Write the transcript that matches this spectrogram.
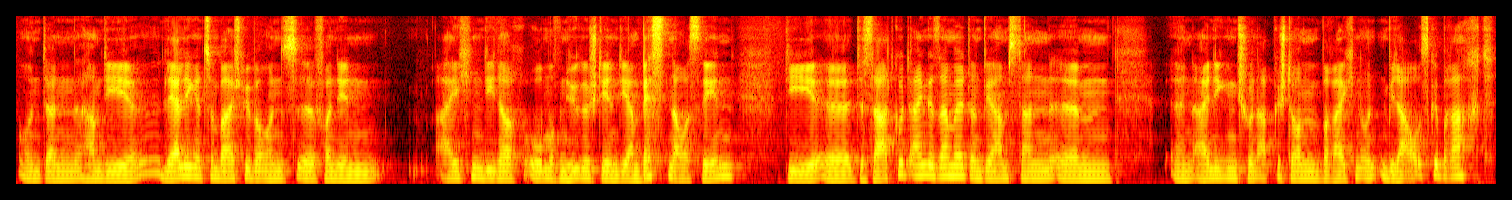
Und dann haben die Lehrlinge zum Beispiel bei uns äh, von den Eichen, die noch oben auf dem Hügel stehen, die am besten aussehen, die, äh, das Saatgut eingesammelt. Und wir haben es dann ähm, in einigen schon abgestorbenen Bereichen unten wieder ausgebracht,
